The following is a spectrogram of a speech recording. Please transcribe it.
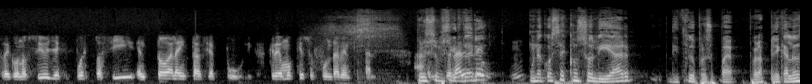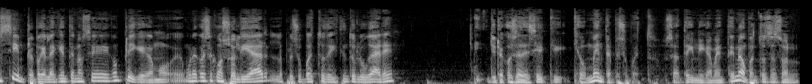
reconocido y expuesto así en todas las instancias públicas. Creemos que eso es fundamental. Pero, subsecretario, ¿Mm? una cosa es consolidar, distintos, para, para, explicarlo en simple, para que la gente no se complique, como una cosa es consolidar los presupuestos de distintos lugares y otra cosa es decir que, que aumenta el presupuesto. O sea, técnicamente no, pues entonces son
